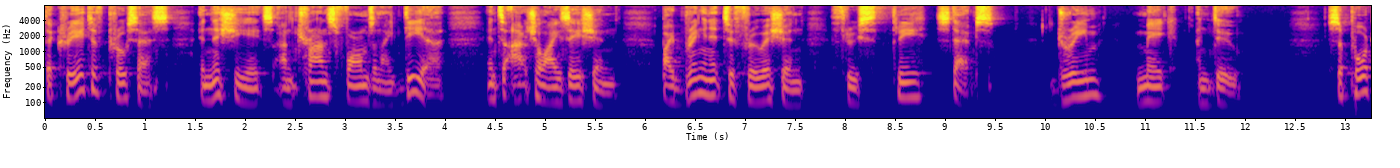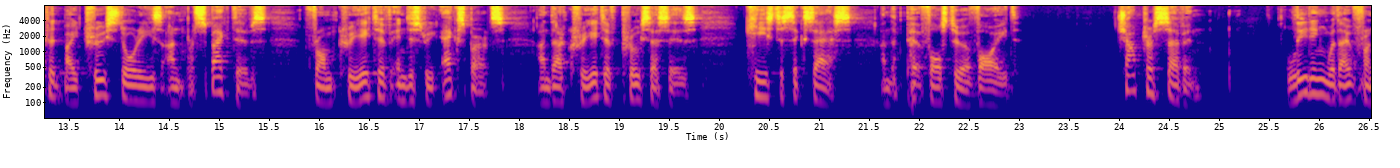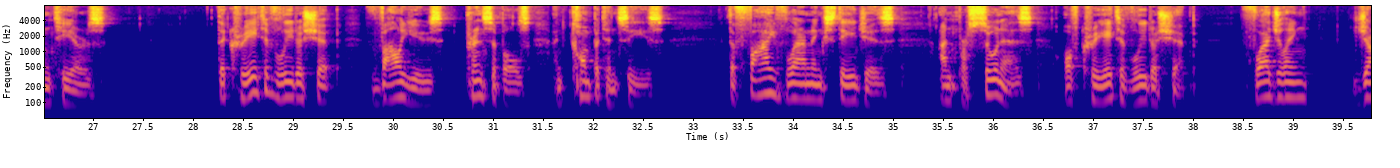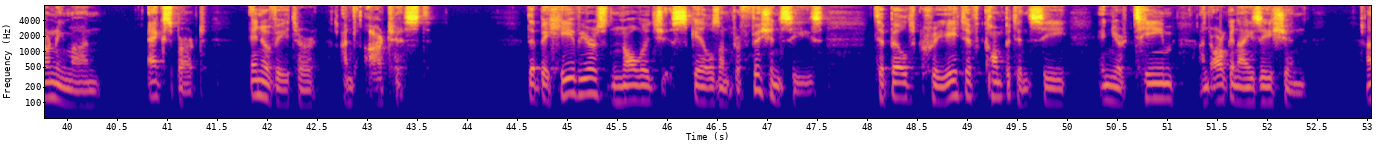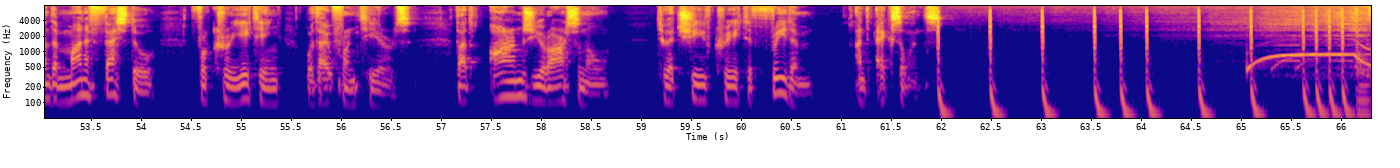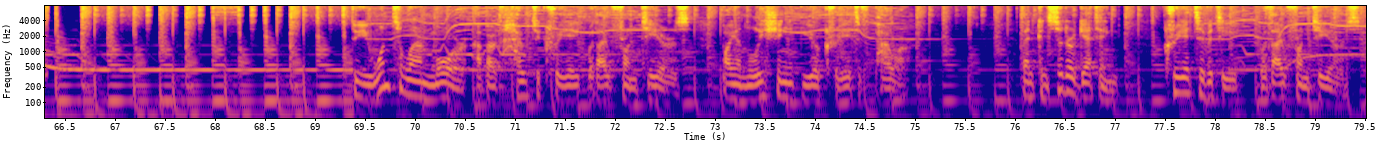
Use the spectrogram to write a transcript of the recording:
The creative process initiates and transforms an idea into actualization by bringing it to fruition through three steps dream, make, and do. Supported by true stories and perspectives from creative industry experts and their creative processes, keys to success, and the pitfalls to avoid. Chapter 7 Leading Without Frontiers. The creative leadership values, principles, and competencies, the five learning stages and personas of creative leadership fledgling, journeyman, expert, innovator, and artist. The behaviors, knowledge, skills, and proficiencies to build creative competency in your team and organization, and the manifesto for creating without frontiers that arms your arsenal to achieve creative freedom and excellence. Do you want to learn more about how to create without frontiers by unleashing your creative power? Then consider getting Creativity Without Frontiers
